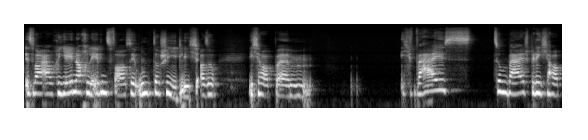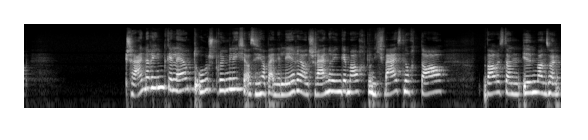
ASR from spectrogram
es war auch je nach Lebensphase unterschiedlich. Also ich habe, ähm, ich weiß zum Beispiel, ich habe Schreinerin gelernt ursprünglich. Also ich habe eine Lehre als Schreinerin gemacht und ich weiß noch, da war es dann irgendwann so ein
